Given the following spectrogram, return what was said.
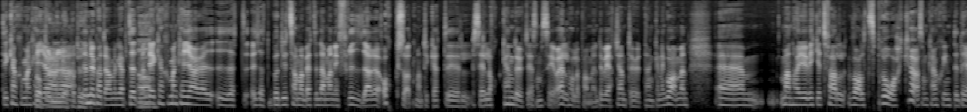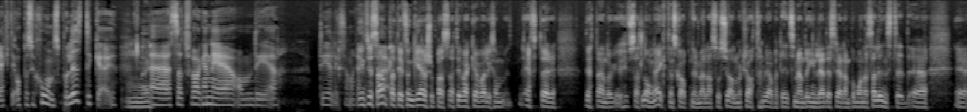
det kanske man kan pratar göra. Miljöpartiet? Nu pratar jag om Miljöpartiet, Ja. men det kanske man kan göra i, i, ett, i ett budgetsamarbete där man är friare också. Att man tycker att det ser lockande ut det som COL håller på med. Det vet jag inte hur tankarna går. Men eh, man har ju i vilket fall valt språkrör som kanske inte direkt är oppositionspolitiker. Eh, så att frågan är om det, det är liksom intressant väg. att det fungerar så pass, att det verkar vara liksom efter detta ändå hyfsat långa äktenskap nu mellan Socialdemokraterna och Miljöpartiet som ändå inleddes redan på Mona Sahlins tid. Eh, eh,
